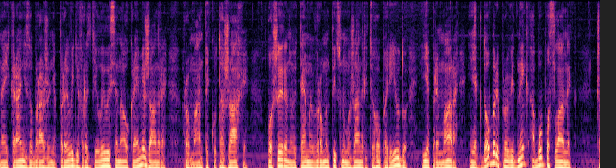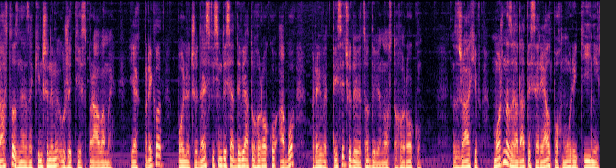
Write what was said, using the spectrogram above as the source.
на екрані зображення привидів розділилися на окремі жанри романтику та жахи. Поширеною темою в романтичному жанрі цього періоду є примара як добрий провідник або посланник, часто з незакінченими у житті справами, як приклад Поле чудес 89-го року або Привид 1990 року. З жахів можна згадати серіал Похмурі тіні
